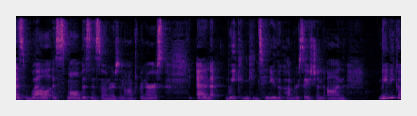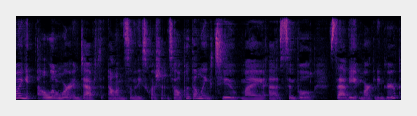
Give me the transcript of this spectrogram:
as well as small business owners and entrepreneurs. And we can continue the conversation on maybe going a little more in depth on some of these questions. So I'll put the link to my uh, simple savvy marketing group,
